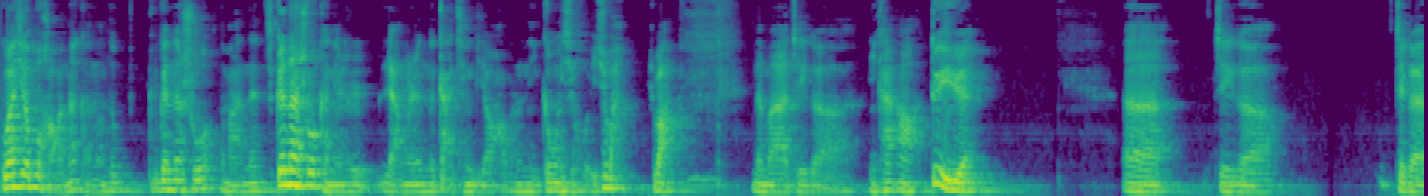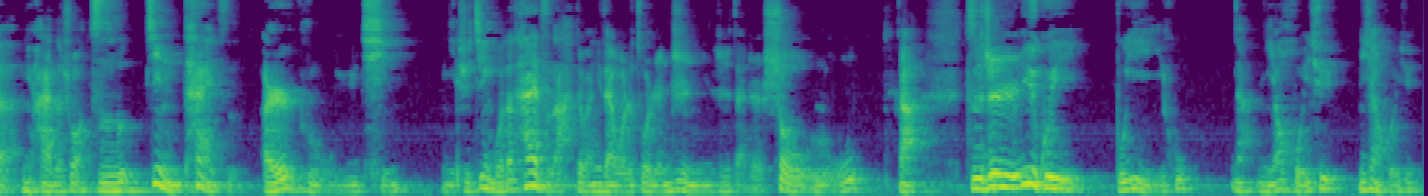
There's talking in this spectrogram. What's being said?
关系不好，那可能都不跟他说，对吧？那跟他说肯定是两个人的感情比较好。说你跟我一起回去吧，是吧？那么这个你看啊，对曰，呃，这个这个女孩子说：“子晋太子而辱于秦，你是晋国的太子啊，对吧？你在我这做人质，你是在这受辱啊。子之欲归，不亦宜乎？那你要回去，你想回去，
